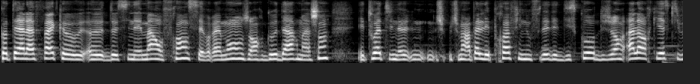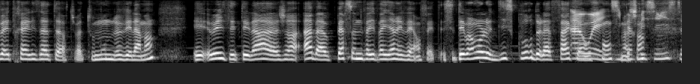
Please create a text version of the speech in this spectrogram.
quand tu es à la fac euh, euh, de cinéma en France, c'est vraiment genre Godard, machin. Et toi, je, me rappelle, les profs, ils nous faisaient des discours du genre, alors, qui est-ce qui veut être réalisateur? Tu vois, tout le monde levait la main. Et eux, ils étaient là, genre, ah bah personne va, y arriver en fait. C'était vraiment le discours de la fac ah en ouais, France. Hyper machin. pessimiste.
